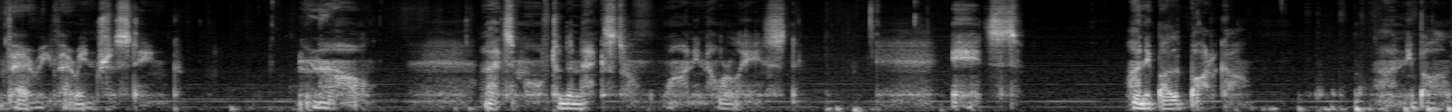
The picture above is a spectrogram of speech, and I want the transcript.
Very, very interesting. Now, let's move to the next one in our list. It's Hannibal Barca. Ah, Hannibal.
